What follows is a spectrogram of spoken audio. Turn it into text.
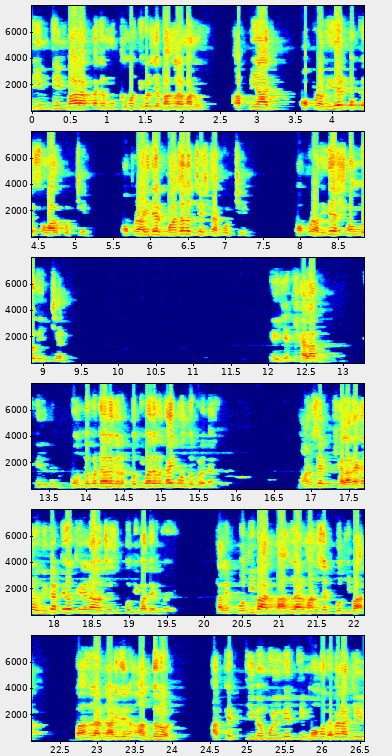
তিন, তিনবার আপনাকে মুখ্যমন্ত্রী করেছে বাংলার মানুষ। আপনি আজ অপরাধীদের পক্ষে সওয়াল করছেন, অপরাধীদের বাঁচানোর চেষ্টা করছেন, অপরাধীদের সঙ্গ দিচ্ছেন। এই যে খেলা বন্ধ করে দেওয়া হলো কেন? প্রতিবাদ হবে তাই বন্ধ করে দেওয়া। মানুষের খেলা দেখার অধিকারটাকেও কেড়ে নেওয়া হয়েছে প্রতিবাদের ভয়ে। তাহলে প্রতিবাদ বাংলার মানুষের প্রতিবাদ, বাংলার নারীদের আন্দোলন আজকে তৃণমূল নেত্রী মমতা ব্যানার্জির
